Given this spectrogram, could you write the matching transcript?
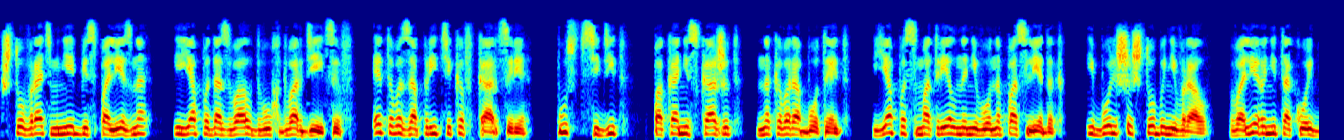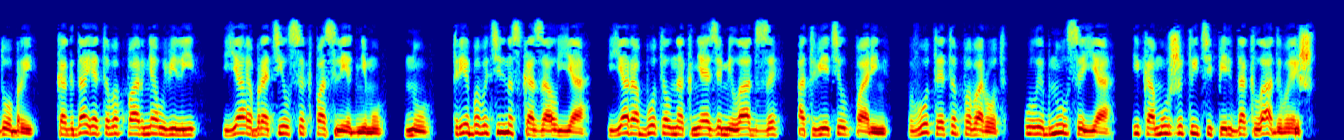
что врать мне бесполезно, и я подозвал двух гвардейцев. Этого заприте-ка в карцере. Пусть сидит, пока не скажет, на кого работает. Я посмотрел на него напоследок, и больше чтобы не врал. Валера не такой добрый. Когда этого парня увели, я обратился к последнему. «Ну, требовательно сказал я. Я работал на князя Меладзе», — ответил парень. «Вот это поворот», — улыбнулся я. «И кому же ты теперь докладываешь?»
